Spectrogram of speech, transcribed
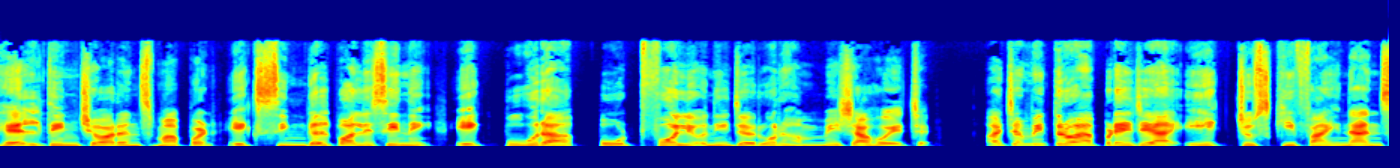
હેલ્થ ઇન્સ્યોરન્સમાં પણ એક સિંગલ પોલિસી નહીં, એક પૂરા પોર્ટફોલિયોની જરૂર હંમેશા હોય છે. અચ્છા મિત્રો, આપણે જે આ એક ચુસ્કી ફાઇનાન્સ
